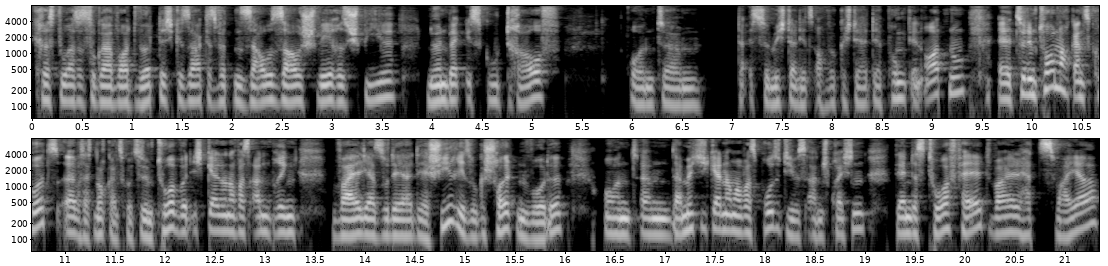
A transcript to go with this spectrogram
Chris, du hast es sogar wortwörtlich gesagt, es wird ein sau, sau schweres Spiel. Nürnberg ist gut drauf. Und ähm, da ist für mich dann jetzt auch wirklich der, der Punkt in Ordnung. Äh, zu dem Tor noch ganz kurz, äh, was heißt noch ganz kurz, zu dem Tor würde ich gerne noch was anbringen, weil ja so der, der Schiri so gescholten wurde. Und ähm, da möchte ich gerne noch mal was Positives ansprechen, denn das Tor fällt, weil Herr Zweier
